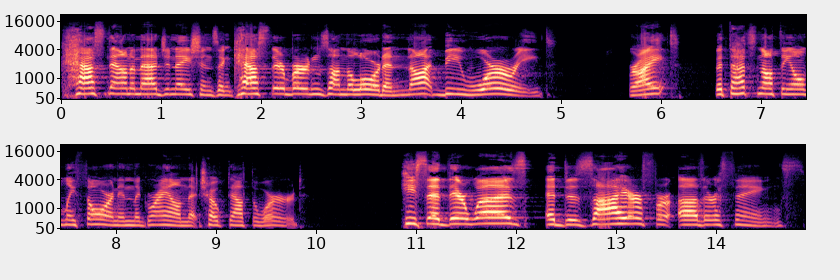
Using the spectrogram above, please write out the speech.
cast down imaginations and cast their burdens on the Lord and not be worried, right? But that's not the only thorn in the ground that choked out the word. He said there was a desire for other things.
